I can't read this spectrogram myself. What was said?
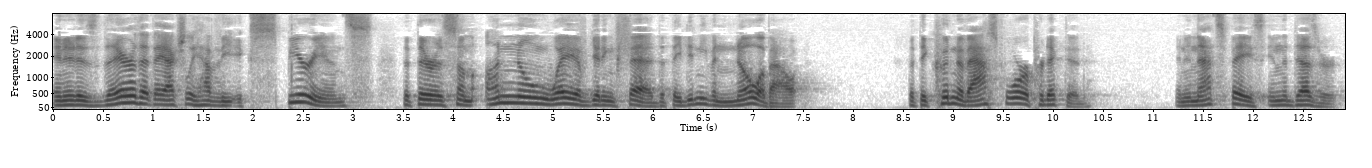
And it is there that they actually have the experience that there is some unknown way of getting fed that they didn't even know about, that they couldn't have asked for or predicted. And in that space, in the desert,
